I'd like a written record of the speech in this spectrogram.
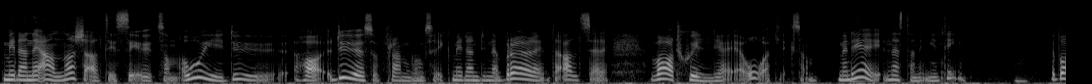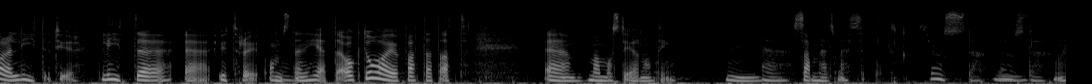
Medan det annars alltid ser ut som oj, du, har, du är så framgångsrik medan dina bröder inte alls är det. Vad skiljer jag åt liksom? Men det är nästan ingenting. Mm. Det är bara lite tur, lite eh, yttre omständigheter. Och då har jag fattat att eh, man måste göra någonting Mm. eh, samhällsmässigt. Liksom. Just det. Just det. Mm.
